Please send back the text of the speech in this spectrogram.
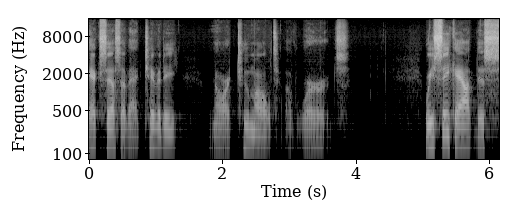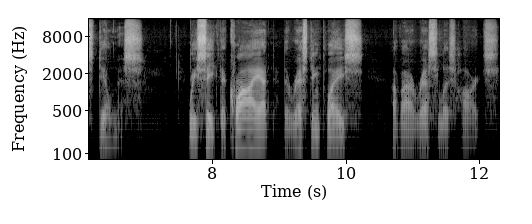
excess of activity nor tumult of words. We seek out this stillness. We seek the quiet, the resting place of our restless hearts.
